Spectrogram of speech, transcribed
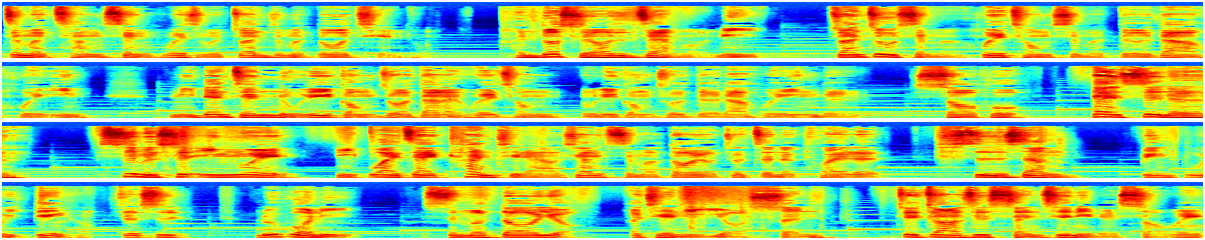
这么昌盛？为什么赚这么多钱？很多时候是这样哦，你专注什么，会从什么得到回应。你认真努力工作，当然会从努力工作得到回应的收获。但是呢，是不是因为你外在看起来好像什么都有，就真的快乐？事实上并不一定哦。就是如果你什么都有，而且你有神，最重要的是神是你的首位，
